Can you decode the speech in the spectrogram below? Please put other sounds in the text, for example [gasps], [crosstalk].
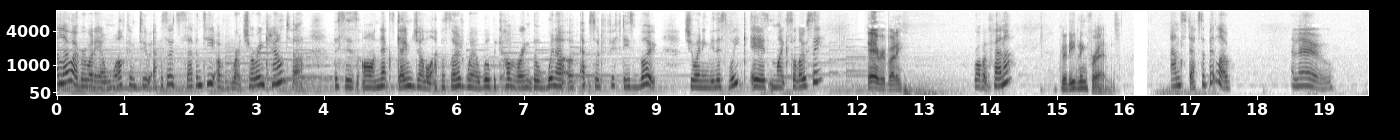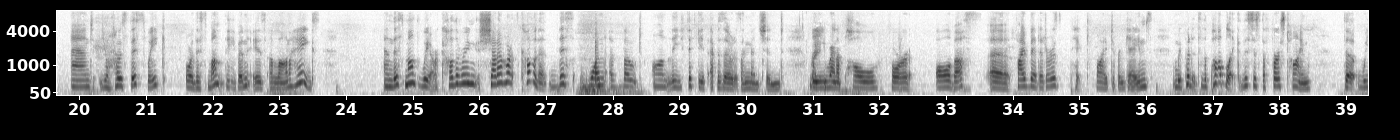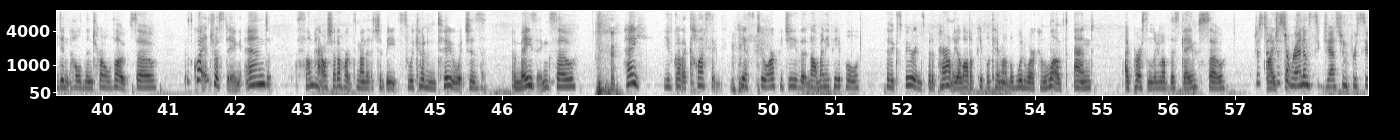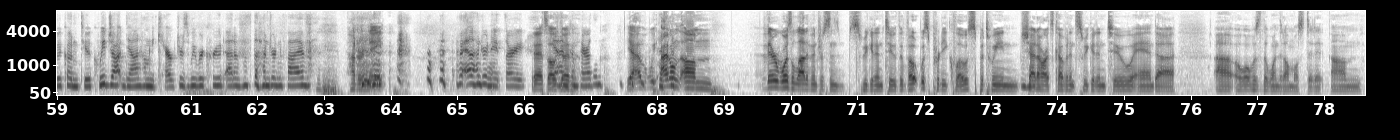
Hello, everybody, and welcome to episode 70 of Retro Encounter. This is our next Game Journal episode where we'll be covering the winner of episode 50's vote. Joining me this week is Mike Solosi, Hey, everybody. Robert Fenner, Good evening, friends. and Steph Zabitlo. Hello. And your host this week, or this month even, is Alana Hagues. And this month we are covering Shadow Hearts Covenant. This won a vote on the 50th episode, as I mentioned. We Right. ran a poll for all of us. Uh, five editors picked five different games, and we put it to the public. This is the first time that we didn't hold an internal vote, so it was quite interesting. And somehow Shadow Hearts managed to beat Suikoden 2, which is amazing. So, [laughs] hey, you've got a classic PS2 RPG that not many people have experienced, but apparently a lot of people came out of the woodwork and loved. And I personally love this game, so Just a, I just a random suggestion for Suikoden 2. Can we jot down how many characters we recruit out of [laughs] the 105? 108. [laughs] 108, [laughs] sorry. Yeah, it's all yeah, and good. compare them. Yeah, we, I don't. Um, there was a lot of interest in Suikoden 2. The vote was pretty close between Shadow Hearts Covenant, Suikoden 2, and uh, uh, oh, what was the one that almost did it? Um,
